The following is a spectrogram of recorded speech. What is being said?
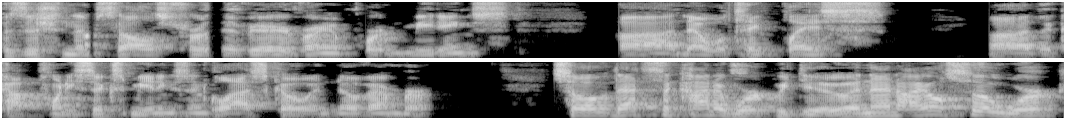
position themselves for the very, very important meetings uh, that will take place, uh, the COP26 meetings in Glasgow in November. So that's the kind of work we do. And then I also work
